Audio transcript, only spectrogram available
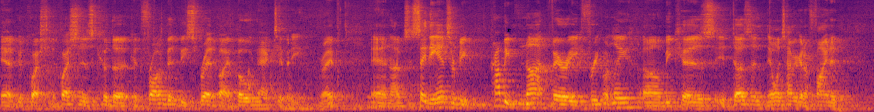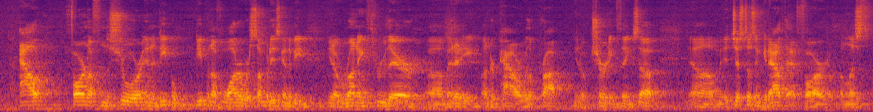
Yeah, good question. The question is, could the, could frog bit be spread by boat activity, right? And I would say the answer would be probably not very frequently, um, because it doesn't, the only time you're gonna find it out far enough from the shore and in deep, deep enough water where somebody's gonna be, you know, running through there, um, at any, under power with a prop, you know, churning things up. Um, it just doesn't get out that far unless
